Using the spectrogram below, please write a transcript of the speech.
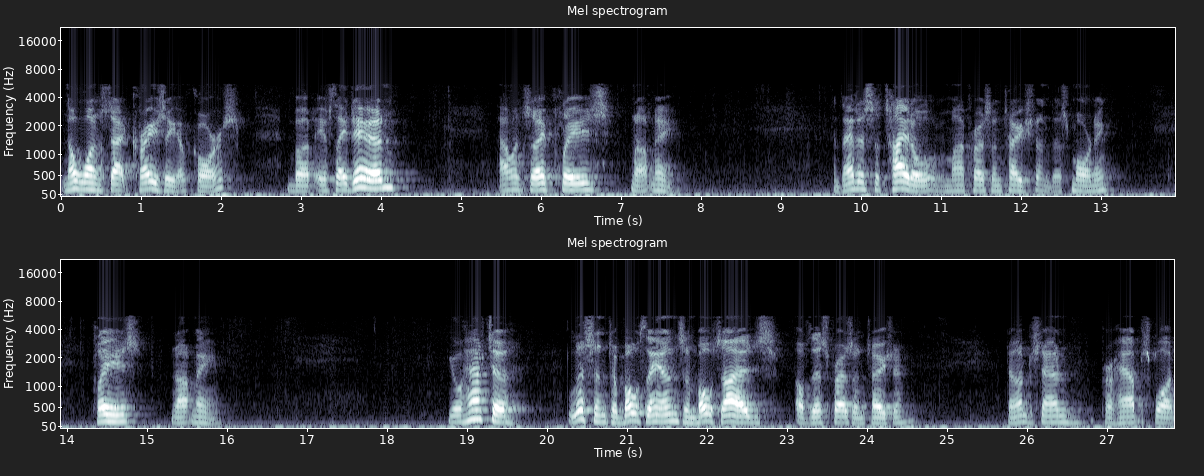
no one's that crazy, of course, but if they did, I would say, please, not me. And that is the title of my presentation this morning. Please, not me. You'll have to listen to both ends and both sides of this presentation to understand perhaps what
